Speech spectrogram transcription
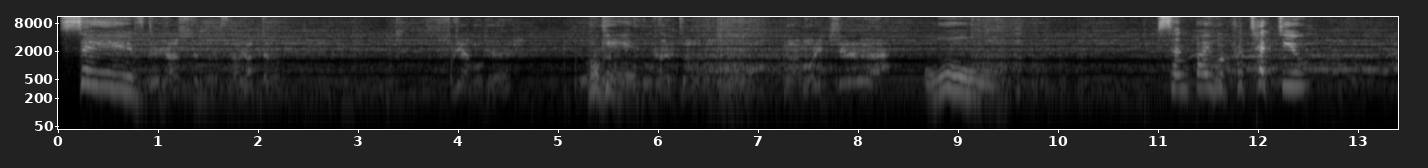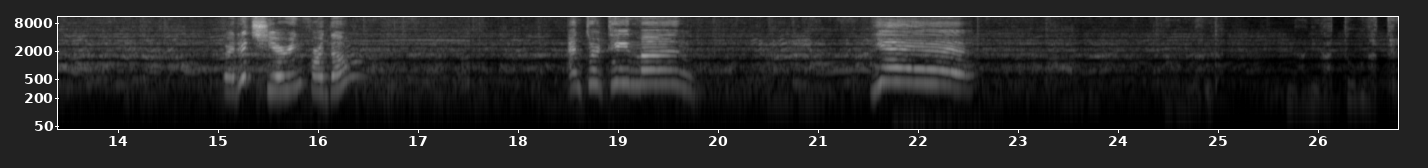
Saved! ボケボケボケ動かれた守りきれる Oh. Senpai will protect you. Were they cheering for them? Entertainment! Yeah! どうなってる？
